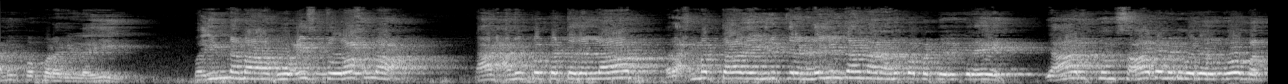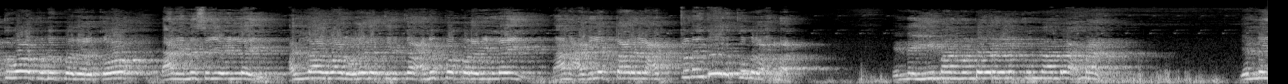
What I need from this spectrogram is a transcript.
அனுப்பப்படவில்லை. நான் அனுப்பப்பட்டதெல்லாம் ரஹ்மத்தாக இருக்கிற நிலையில் தான் நான் அனுப்பப்பட்டிருக்கிறேன். யாருக்கும் சாபமிடுவதற்கோ பத்துவா கொடுப்பதற்கோ நான் என்ன செய்யவில்லை? அல்லாஹ்வால் உலகத்திற்கு அனுப்பப்படவில்லை. நான் அகிலத்தார்கள் அத்தனை பேருக்கும் ரஹ்மத். என்னை ஈமான் கொண்டவர்களுக்கும் நான் ரஹ்மத். என்னை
